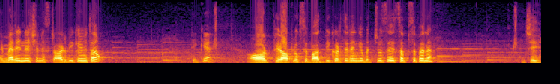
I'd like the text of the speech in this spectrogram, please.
ऐं मैरिनेशन स्टार्ट भी कयूं था? ठीक है? और फिर आप लोग से बात भी करते रहेंगे बच्चों से सबसे पहले। जी।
